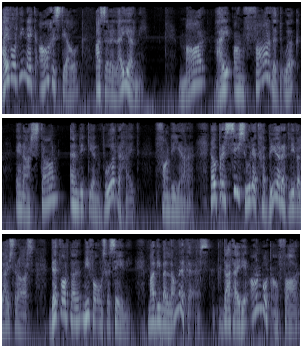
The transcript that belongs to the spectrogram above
hy word nie net aangestel as hulle leier nie, maar hy aanvaar dit ook en daar staan in die teenwoordigheid van die Here. Nou presies hoe dit gebeur het, liewe luisteraars, dit word nou nie vir ons gesê nie, maar die belangrike is dat hy die aanbod aanvaar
